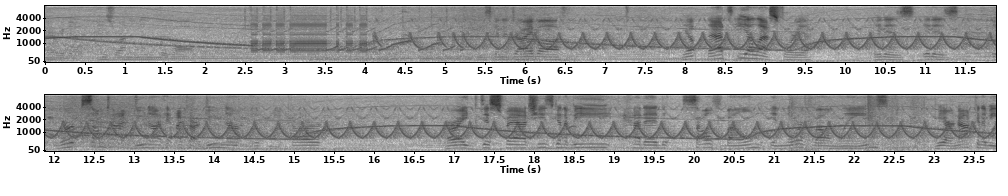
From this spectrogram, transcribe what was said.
There we go. He's running into the wall. He's gonna drive off. Yep, that's ELS for you. It is, it is, it works sometimes. Do not hit my car. Do not hit my car. All right, dispatch. He's going to be headed southbound in northbound lanes. We are not going to be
